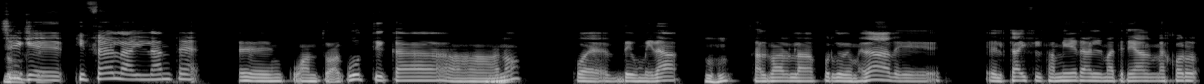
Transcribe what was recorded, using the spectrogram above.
sí, que quizás el aislante en cuanto a acústica, a. ¿no? Pues de humedad, salvar la furgo de humedad, de, el Kaifel también era el material mejor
